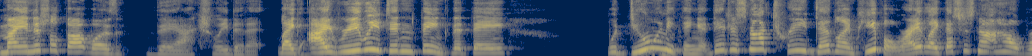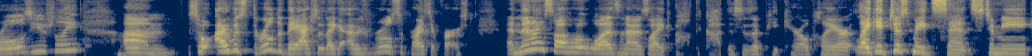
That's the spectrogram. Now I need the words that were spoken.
my initial thought was they actually did it. Like I really didn't think that they would do anything. They're just not trade deadline people, right? Like that's just not how it rolls usually. Um, so I was thrilled that they actually like I was real surprised at first. And then I saw who it was and I was like, oh god, this is a Pete Carroll player. Like it just made sense to me,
